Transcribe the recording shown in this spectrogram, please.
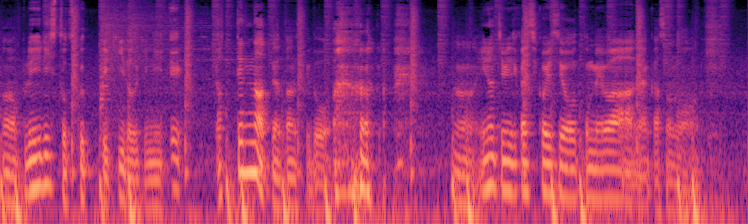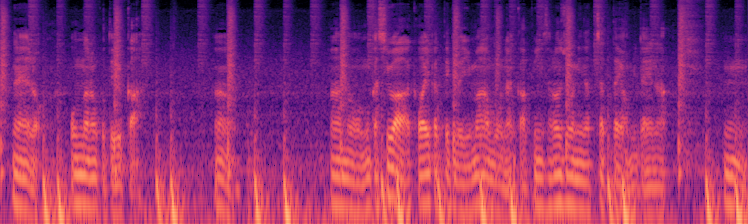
まあ、プレイリスト作って聞いた時にえやってんなってなったんですけど。うん、命短し恋しよ乙女はなんかそのなんやろ女の子というか。うん。あの昔は可愛かったけど今はもうなんかピンサロ状になっちゃったよみたいな。うん。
